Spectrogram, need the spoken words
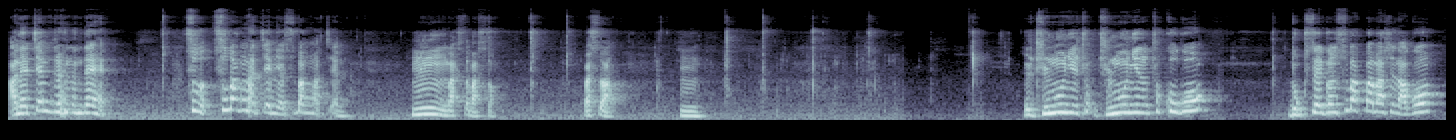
안에 잼 들었는데, 수, 수박맛 잼이야, 수박맛 잼. 음, 맛있어, 맛있어. 맛있어. 음. 이 줄무늬, 초- 줄무늬는 초코고, 녹색은 수박바 맛이 나고,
